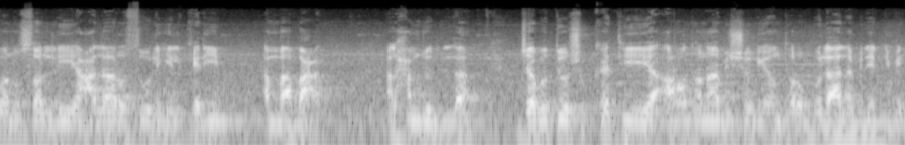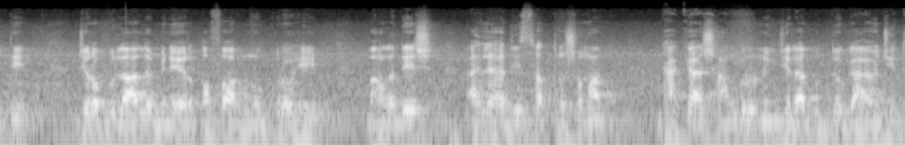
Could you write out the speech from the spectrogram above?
ونصلي على رسوله الكريم أما بعد الحمد لله যাবতীয় সুখ্যাতি আরাধনা বিশ্ব নিয়ন্ত্রণ রব্বুল আলমিনের নিমিত্তে যে রব্বুল আলমিনের অফার অনুগ্রহে বাংলাদেশ আহলে হাদিস ছাত্র সমাজ ঢাকা সাংগঠনিক জেলার উদ্যোগে আয়োজিত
